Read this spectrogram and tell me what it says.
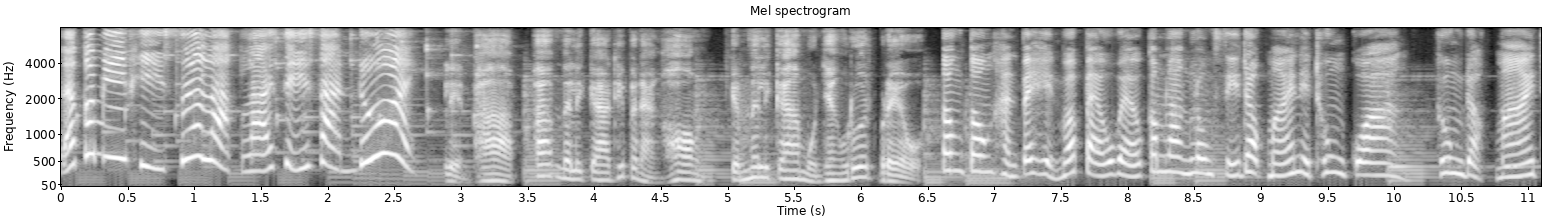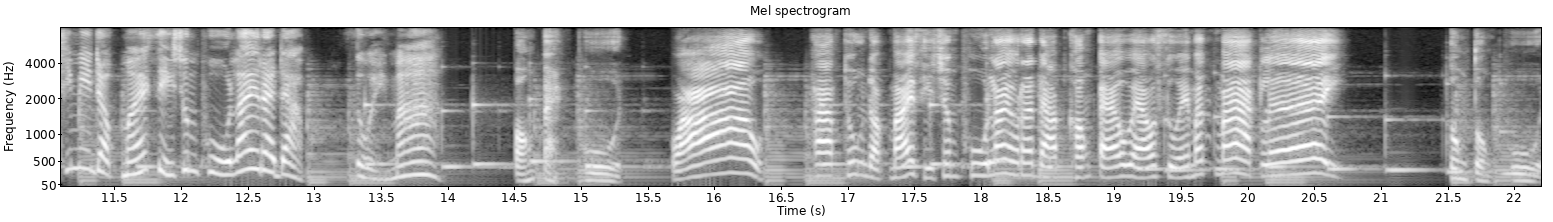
แล้วก็มีผีเสื้อหลากหลายสีสันด้วย เปลี่ยนภาพภาพนาฬิกาที่ผนังห้อง เข็มนาฬิกาหมุนอย่างรวดเร็ว ตรงๆหันไปเห็นว่าแป๋วแหววกำลังลงสีดอกไม้ในทุ่งกว้าง ทุ่งดอกไม้ที่มีดอกไม้สีชมพูไล่ระดับ สวยมากป๋องแปงพูด ว้าว ภาพทุ่งดอกไม้สีชมพูไล่ระดับของแป๋วแหววสวยมากๆเลยตรงๆพูด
